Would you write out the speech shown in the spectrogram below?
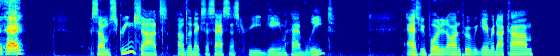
Okay. Some screenshots of the next Assassin's Creed game have leaked. As reported on ProvenGamer.com,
